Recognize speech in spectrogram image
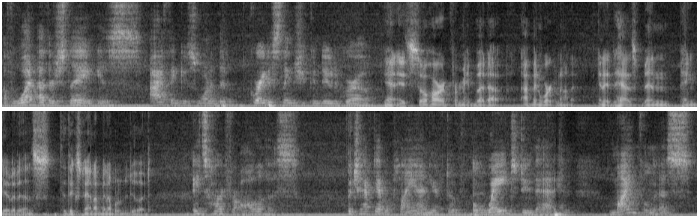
of what others think is, I think, is one of the greatest things you can do to grow. Yeah, it's so hard for me, but uh, I've been working on it, and it has been paying dividends to the extent I've been able to do it. It's hard for all of us, but you have to have a plan. You have to have a way to do that, and mindfulness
